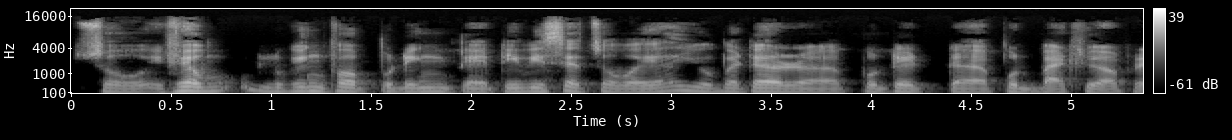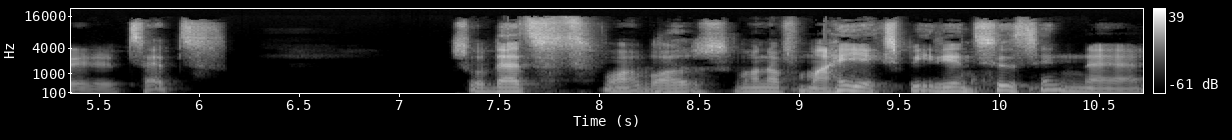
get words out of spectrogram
so if you're looking for putting TV sets over here, you better uh, put it uh, put battery operated sets so that's was one of my experiences in uh,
